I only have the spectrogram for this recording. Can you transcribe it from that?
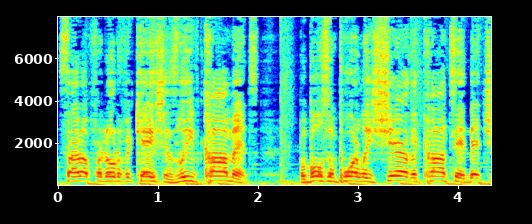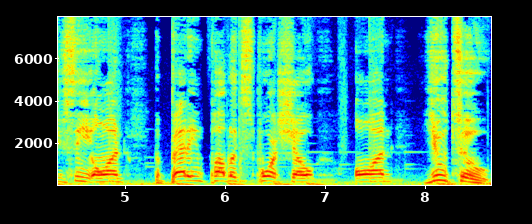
sign up for notifications, leave comments, but most importantly, share the content that you see on the Betting Public Sports Show on YouTube.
